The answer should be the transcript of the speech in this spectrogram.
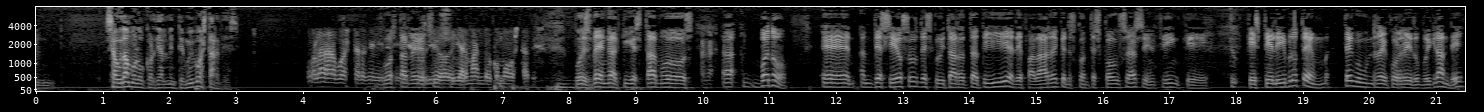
saudámolo cordialmente. Moi boas tardes. Hola, boas tardes. Boas eh, tardes, eh, Julio e Armando, como estades? Pois pues ben, aquí estamos. Ah, bueno, eh, deseosos de escoitarte a ti e de falar que nos contes cousas, en fin, que que este libro ten ten un recorrido moi grande.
